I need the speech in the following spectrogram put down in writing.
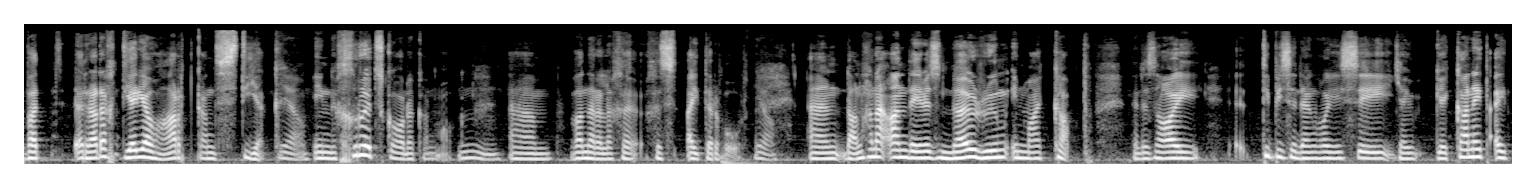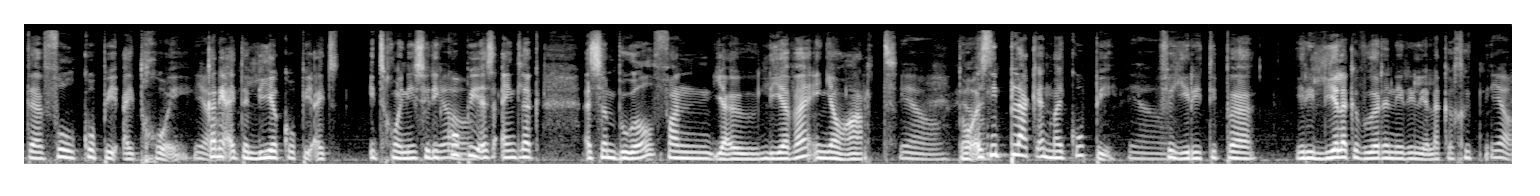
wat regtig deur jou hart kan steek Ja. en groot skade kan maak. Mm. Ehm um, wanneer hulle ge, geuiter word. Ja. En dan gaan hy aan there is no room in my cup. Dit is daai eh, tipiese ding waar jy sê jy jy kan net uit 'n vol koppie uitgooi. Ja. Kan nie uit 'n leë koppie uit iets gooi nie. So die Ja. koppie is eintlik 'n simbool van jou lewe en jou hart. Ja. Daar ja. is nie plek in my koppie ja. vir hierdie tipe hierdie lelike woorde en hierdie lelike goed nie. Ja.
